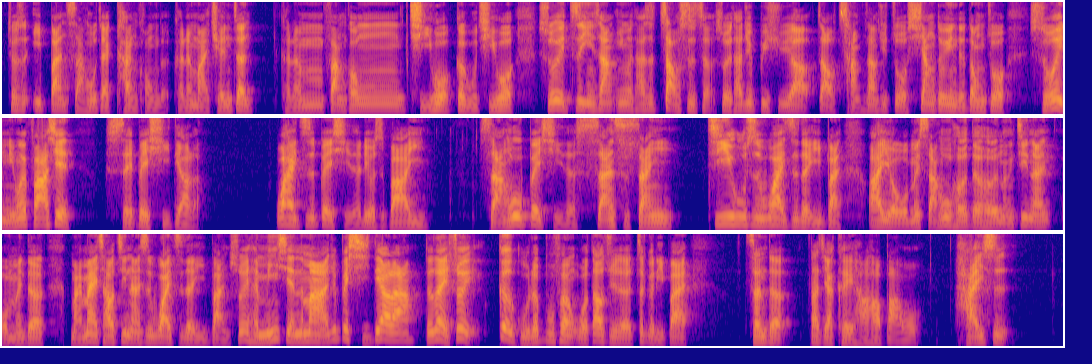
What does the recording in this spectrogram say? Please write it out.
就是一般散户在看空的，可能买权证，可能放空期货、个股期货。所以自营商因为他是肇事者，所以他就必须要到场上去做相对应的动作。所以你会发现谁被洗掉了？外资被洗了六十八亿。散户被洗了三十三亿，几乎是外资的一半。哎呦，我们散户何德何能，竟然我们的买卖超竟然是外资的一半，所以很明显的嘛，就被洗掉啦，对不对？所以个股的部分，我倒觉得这个礼拜真的大家可以好好把握，还是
